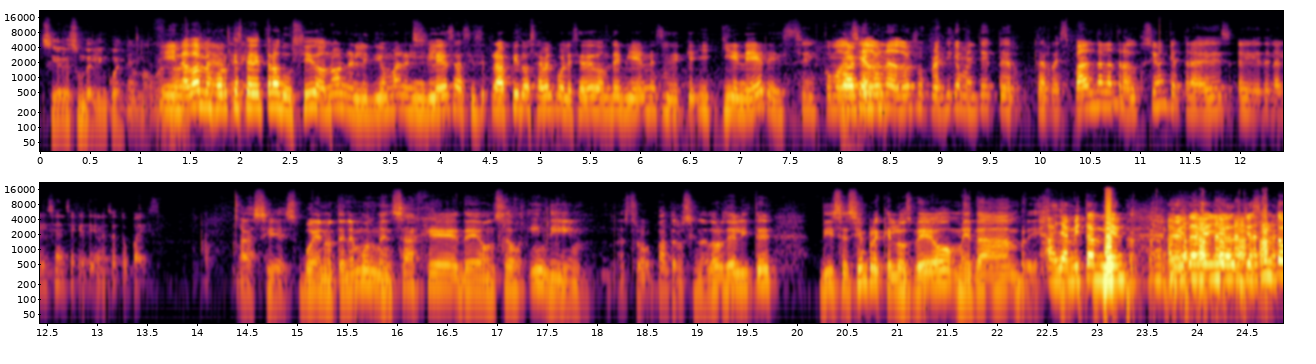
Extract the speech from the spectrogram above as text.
si eres un delincuente o no. Y nada mejor que esté traducido, ¿no? En el idioma en inglés, así rápido sabe el policía de dónde vienes y, quién eres. Sí, como decía don Adolfo, prácticamente te, te, respalda la traducción que traes eh, de la licencia que tienes de tu país. Así es. Bueno, tenemos mensaje de Oncel Indie, nuestro patrocinador de élite. Dice, siempre que los veo me da hambre. Ay, a mí también. A mí también. Yo, siento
